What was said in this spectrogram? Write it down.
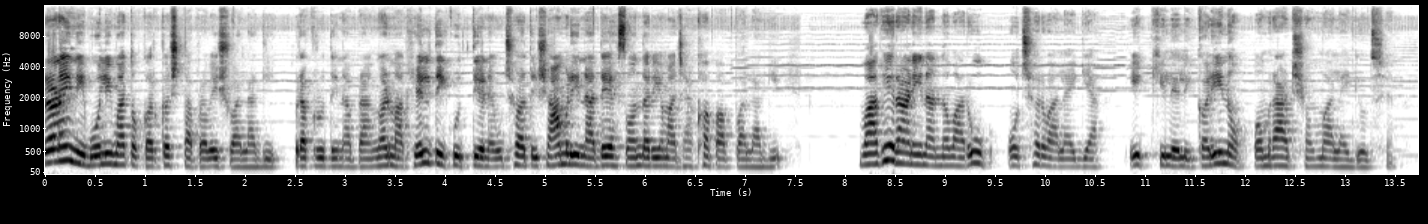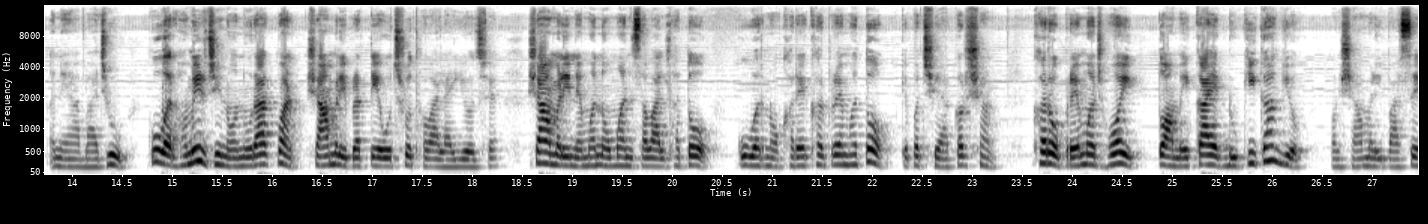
પ્રણયની બોલીમાં તો કર્કશતા પ્રવેશવા લાગી. પ્રકૃતિના પ્રાંગણમાં ખેલતી, કૂદતી અને ઉછળતી શામળીના દેહ સૌંદર્યમાં ઝાંખપ આપવા લાગી. વાઘે રાણીના નવા રૂપ ઓછરવા લાગ્યા. એક ખીલેલી કળીનો પમરાટ શમવા લાગ્યો છે અને આ બાજુ કુંવર હમીરજીનો અનુરાગ પણ શામળી પ્રત્યે ઓછો થવા લાગ્યો છે. શામળીને મનોમન સવાલ થતો, કુંવરનો ખરેખર પ્રેમ હતો કે પછી આકર્ષણ? ખરો પ્રેમ જ હોય તો આમ એકાએક ડૂકી કાંગ્યો, પણ શામળી પાસે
